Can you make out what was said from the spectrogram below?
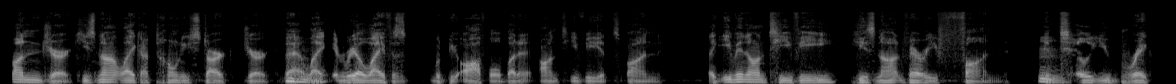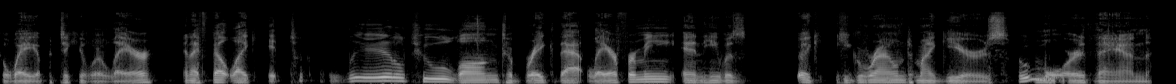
fun jerk. He's not like a Tony Stark jerk that Mhm. like in real life is would be awful, but on TV it's fun. Like even on TV, he's not very fun Hmm. until you break away a particular layer. And I felt like it took a little too long to break that layer for me, and he was like he ground my gears Ooh. more than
